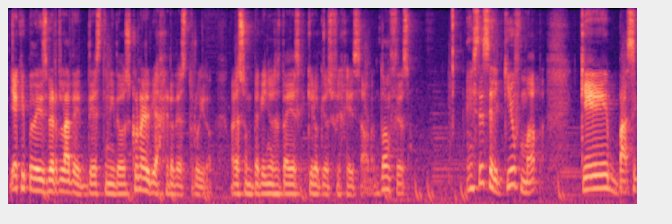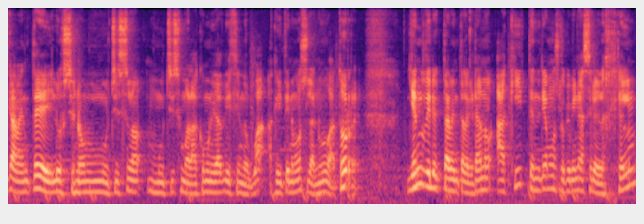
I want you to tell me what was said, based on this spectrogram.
Y aquí podéis ver la de Destiny 2 con el viajero destruido, ¿vale? Son pequeños detalles que quiero que os fijéis ahora. Entonces, este es el Cube Map que básicamente ilusionó muchísimo, muchísimo a la comunidad diciendo, guau, aquí tenemos la nueva torre. Yendo directamente al grano, aquí tendríamos lo que viene a ser el Helm,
